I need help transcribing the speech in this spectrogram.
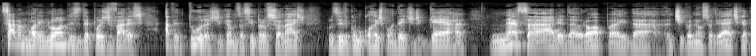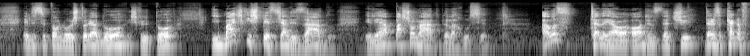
Simon mora em Londres e depois de várias aventuras, digamos assim, profissionais, inclusive como correspondente de guerra nessa área da Europa e da antiga União Soviética, ele se tornou historiador, escritor e mais que especializado, ele é apaixonado pela Rússia. I was telling our audience that you, there's a kind of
